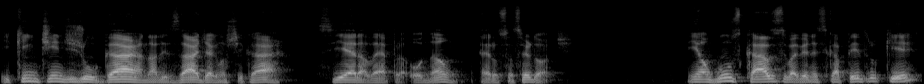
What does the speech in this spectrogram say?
E quem tinha de julgar, analisar, diagnosticar se era lepra ou não era o sacerdote. Em alguns casos, você vai ver nesse capítulo que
